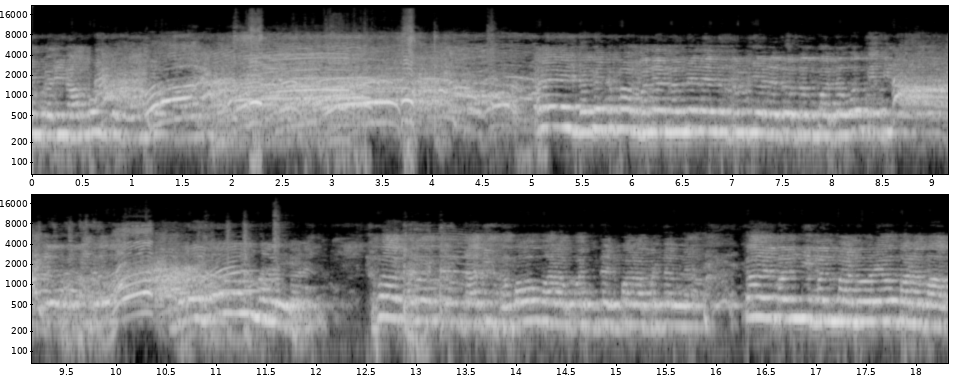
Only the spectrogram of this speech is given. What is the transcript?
હોય કરી નાખો ને જગતમાં મને નમે ને એને તો તેથી દાદી ખમાઓ મારા મારા પટેલને કાંઈ મનની મનમાં નો રહ્યો મારા બાપ.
